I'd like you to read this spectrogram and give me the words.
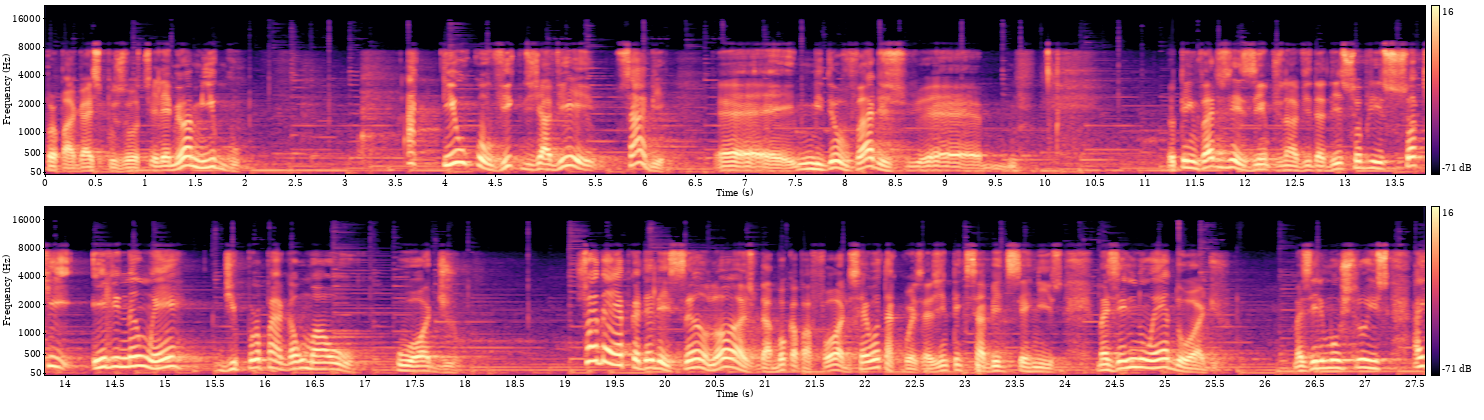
propagar isso para os outros. Ele é meu amigo. Ateu convicto, já vi, sabe? É, me deu vários. É, eu tenho vários exemplos na vida dele sobre isso. Só que ele não é de propagar o mal, o ódio. Só na época da eleição, lógico, da boca para fora, isso é outra coisa, a gente tem que saber discernir isso. Mas ele não é do ódio. Mas ele mostrou isso. Aí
